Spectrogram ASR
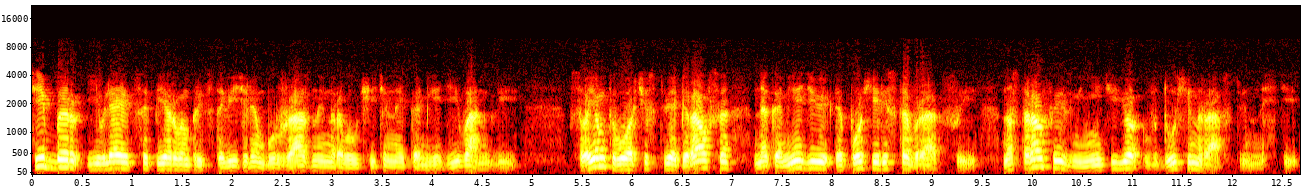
Сиббер является первым представителем буржуазной нравоучительной комедии в Англии. В своем творчестве опирался на комедию эпохи реставрации, но старался изменить ее в духе нравственности.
